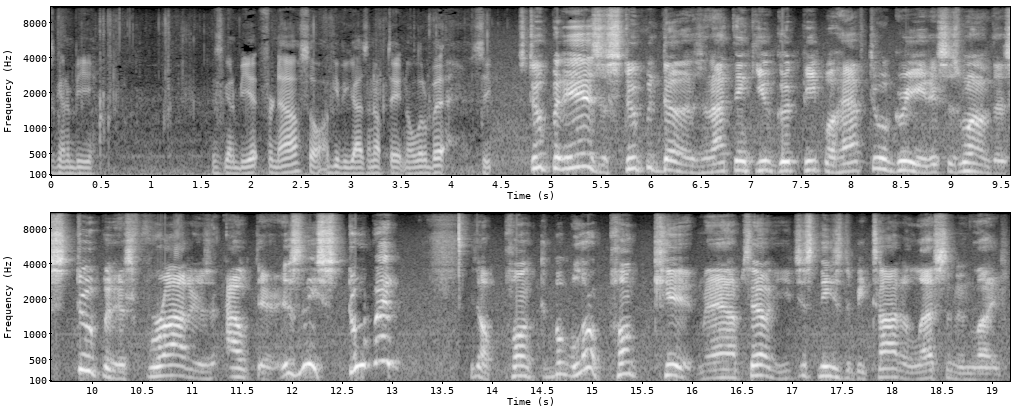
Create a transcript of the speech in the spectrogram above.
is gonna be this is gonna be it for now. So I'll give you guys an update in a little bit. See. Stupid is as stupid does, and I think you good people have to agree this is one of the stupidest frauditors out there. Isn't he stupid? He's a punk, a little punk kid, man. I'm telling you, he just needs to be taught a lesson in life.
